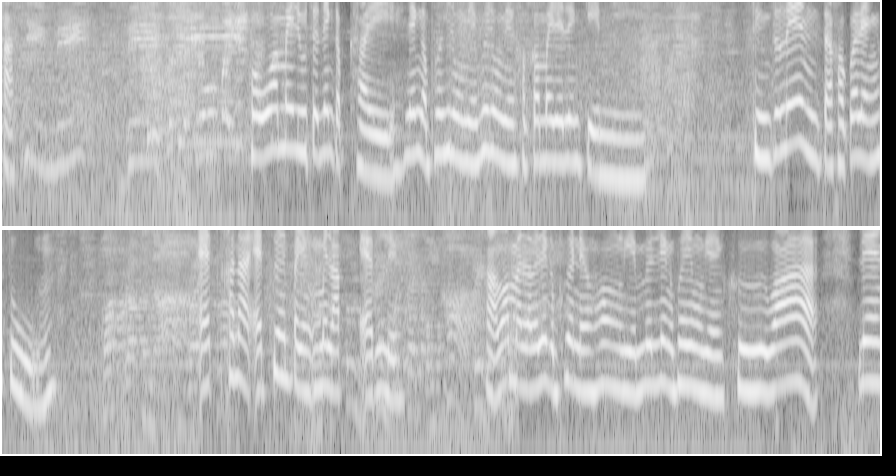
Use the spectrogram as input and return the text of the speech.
ค่ะทีมนี้ดีรู้ไปด้วยเพราะว่าไม่รู้จะเล่นกับใคร เล่นกับเพื่อนที่โรงเรียนเพื่อนโรงเรียนเขาก็ไม่ได้เล่นเกมนี้ ถึงจะเล่นแต่เขาก็แรงสูงแอดขนาดแอดเพื่อนไปยังไม่รับแอดเลย ถามว่ามันเราไม่เล่นกับเพื่อนในห้องเรียนไม่เล่นกับเพื่อนในโรงเรียนคือว่าเล่น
